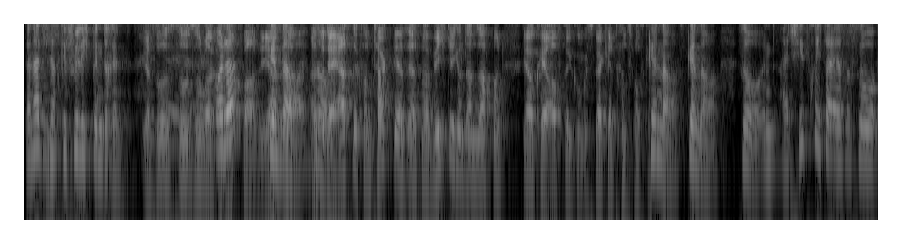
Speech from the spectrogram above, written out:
dann hatte ich das Gefühl, ich bin drin. Ja, so, ist, so, so läuft Oder? das auch quasi. Ja, genau. Klar. Also so. der erste Kontakt, der ist erstmal wichtig und dann sagt man, ja, okay, Aufregung ist weg, jetzt kann es losgehen. Genau, genau. So, und als Schiedsrichter ist es so,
